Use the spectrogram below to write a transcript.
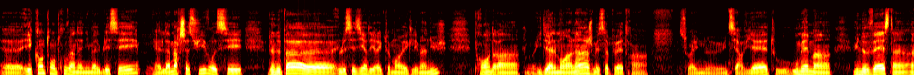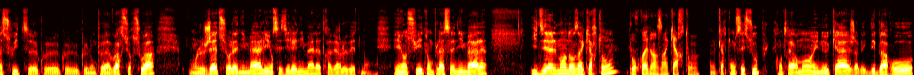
et quand on trouve un animal blessé, euh, la marche à suivre, c'est de ne pas euh, le saisir directement avec les mains nues, prendre un, idéalement un linge, mais ça peut être soit une, serviette ou, même une veste, un, un sweat que l'on peut avoir sur soi. On le jette sur l'animal et on saisit l'animal à travers le vêtement. Et ensuite, on place l'animal idéalement dans un carton. Pourquoi dans un carton? Un carton c'est souple, contrairement à une cage avec des barreaux.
